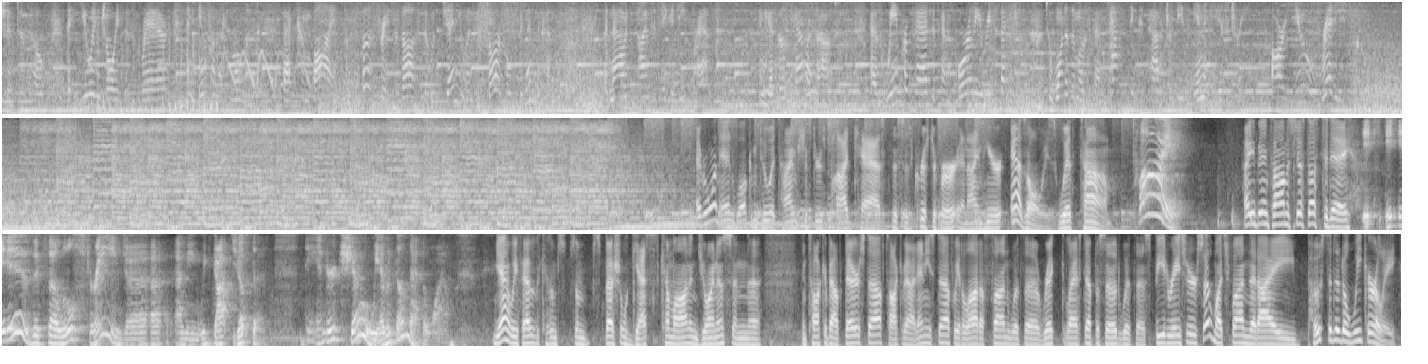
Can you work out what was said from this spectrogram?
Timeshifters hope that you enjoyed this rare and infamous moment that combines a first-rate disaster with genuine historical significance. But now it's time to take a deep breath and get those cameras out as we prepare to temporally reset you to one of the most fantastic catastrophes in history. Are you ready? Everyone, and welcome to a Time Shifters podcast. This is Christopher, and I'm here as always with Tom. Hi. How you been, Tom? It's just us today. It, it, it is. It's a little strange. Uh, uh, I mean, we've got just a standard show. We haven't done that in a while. Yeah, we've had some some special guests come on and join us, and uh, and talk about their stuff, talk about any stuff. We had a lot of fun with uh, Rick last episode with uh, Speed Racer. So much fun that I posted it a week early.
